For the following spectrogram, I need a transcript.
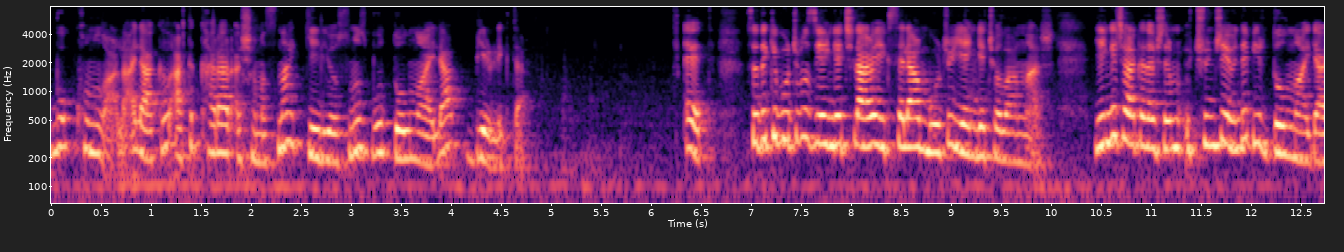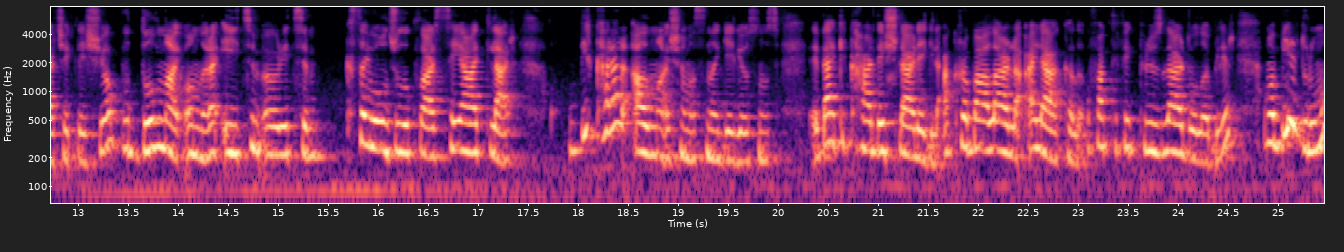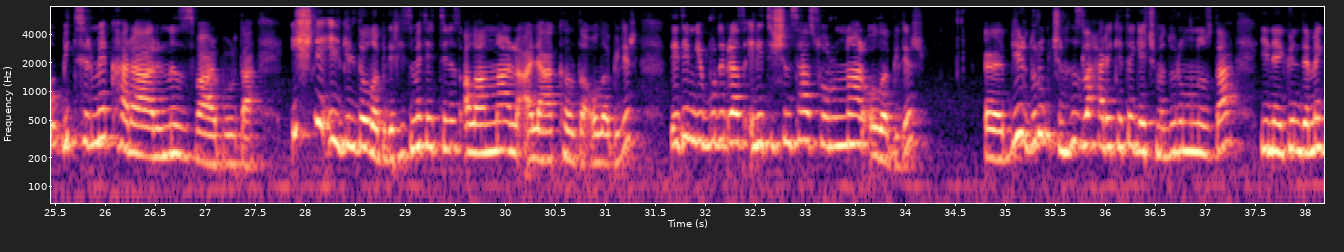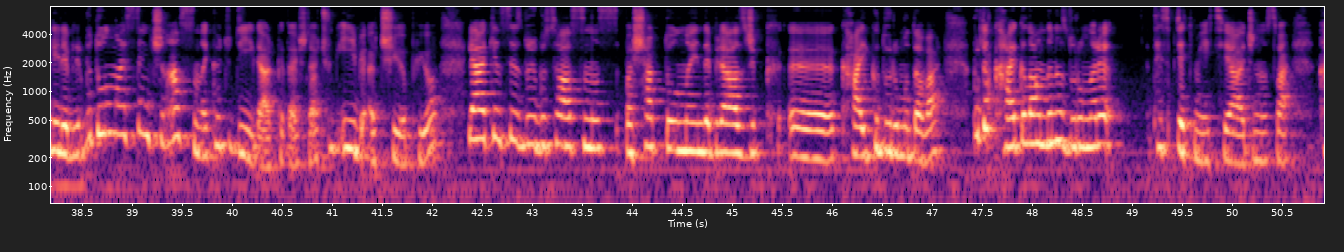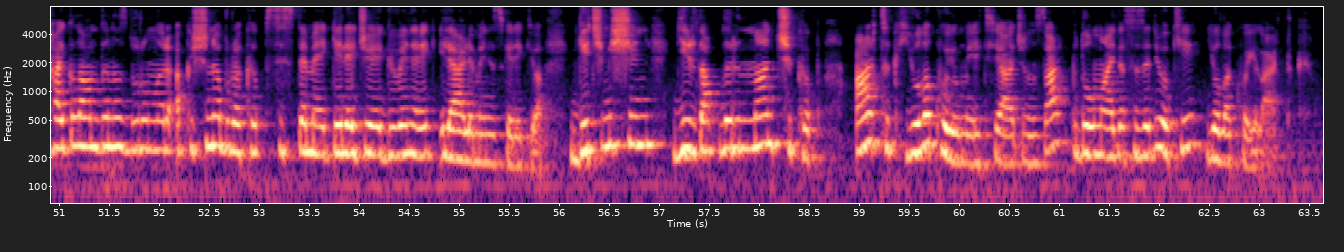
bu konularla alakalı artık karar aşamasına geliyorsunuz bu dolunayla birlikte. Evet, sıradaki burcumuz yengeçler ve yükselen burcu yengeç olanlar. Yengeç arkadaşlarımın 3. evinde bir dolunay gerçekleşiyor. Bu dolunay onlara eğitim, öğretim, kısa yolculuklar, seyahatler, bir karar alma aşamasına geliyorsunuz. E, belki kardeşlerle ilgili, akrabalarla alakalı ufak tefek pürüzler de olabilir. Ama bir durumu bitirme kararınız var burada. İşle ilgili de olabilir, hizmet ettiğiniz alanlarla alakalı da olabilir. Dediğim gibi burada biraz iletişimsel sorunlar olabilir. Ee, bir durum için hızla harekete geçme durumunuzda yine gündeme gelebilir. Bu dolunay sizin için aslında kötü değil arkadaşlar. Çünkü iyi bir açı yapıyor. Lakin siz duygusalsınız. Başak dolunayında birazcık e, kaygı durumu da var. Burada kaygılandığınız durumları tespit etmeye ihtiyacınız var. Kaygılandığınız durumları akışına bırakıp sisteme, geleceğe güvenerek ilerlemeniz gerekiyor. Geçmişin girdaplarından çıkıp artık yola koyulmaya ihtiyacınız var. Bu dolunayda size diyor ki yola koyul artık.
